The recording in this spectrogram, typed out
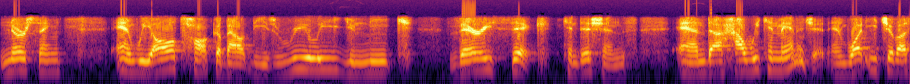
nursing. And we all talk about these really unique, very sick conditions and uh, how we can manage it and what each of us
